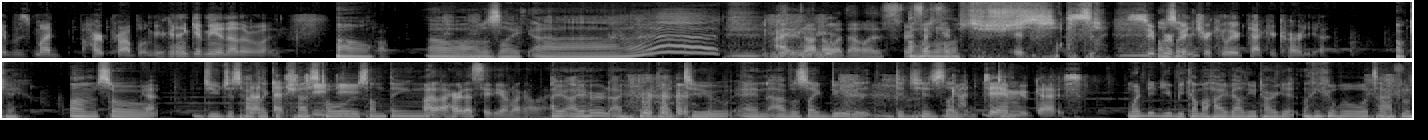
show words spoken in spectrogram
It was my heart problem. You're gonna give me another one. Oh, Oh. oh, I was like, uh. I did not know what that was for Oh, a hold second. on. It's I was like- Super ventricular tachycardia. Okay. Um. So Yeah. Do you just have Not like a chest hole or something? I, I heard SCD. I'm not gonna lie. I, I heard I heard that too, and I was like, dude, it- did his like? God did- damn you guys. when did you become a high value target? Like, wh- what's happening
